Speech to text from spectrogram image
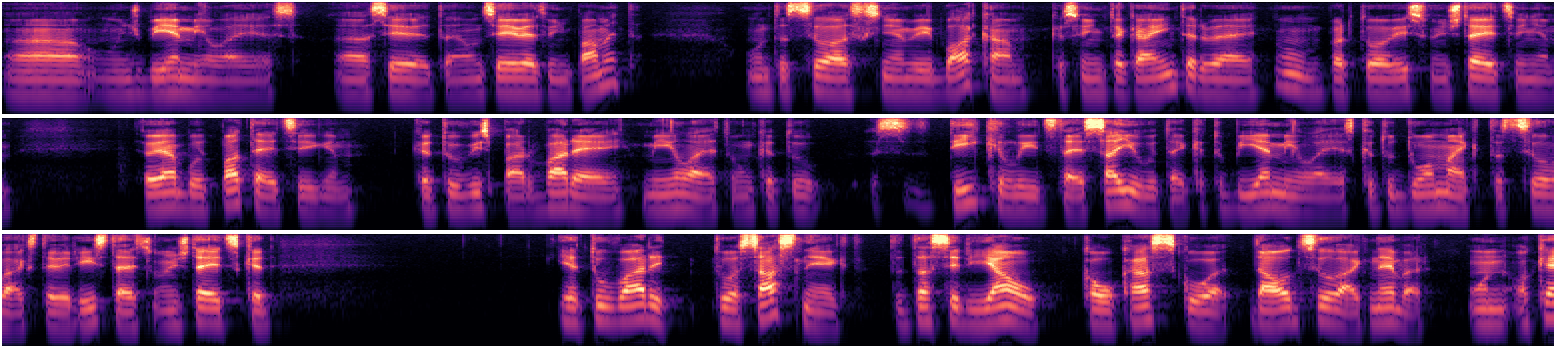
Uh, un viņš bija iemīlējies uh, sievietē, un sieviete viņu pameta. Un tas cilvēks, kas viņam bija blakām, kas viņu intervēja nu, par to visu, viņš teica viņam, tev jābūt pateicīgam, ka tu vispār varēji mīlēt, un ka tu tiki līdz tai sajūtai, ka tu biji iemīlējies, ka tu domāji, ka tas cilvēks tev ir īstais. Un viņš teica, ka, ja tu vari to sasniegt, tad tas ir jau kaut kas, ko daudz cilvēku nevar. Un, ok,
